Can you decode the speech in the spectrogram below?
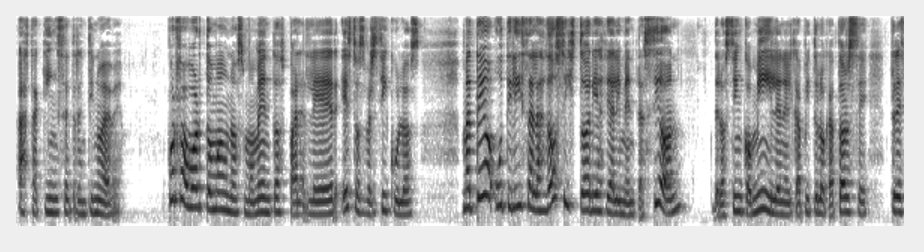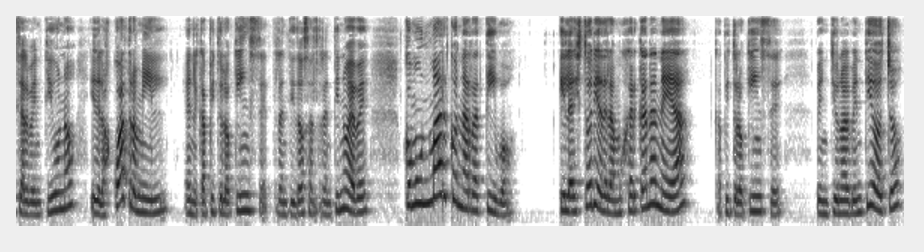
hasta 15, 39. Por favor, toma unos momentos para leer estos versículos. Mateo utiliza las dos historias de alimentación, de los 5.000 en el capítulo 14, 13 al 21, y de los 4.000 en el capítulo 15, 32 al 39, como un marco narrativo, y la historia de la mujer cananea capítulo 15, 21 al 28,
